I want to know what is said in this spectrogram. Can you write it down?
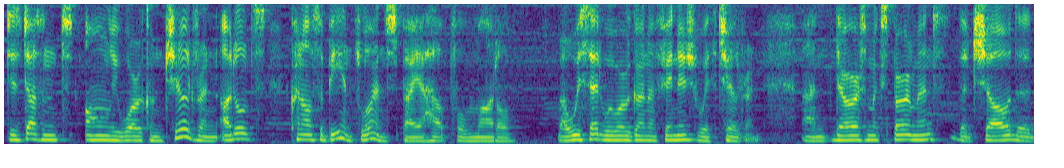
this doesn't only work on children, adults can also be influenced by a helpful model. But we said we were gonna finish with children, and there are some experiments that show that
